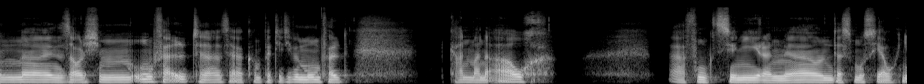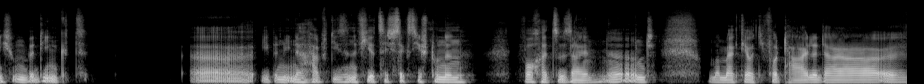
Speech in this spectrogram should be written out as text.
in, in solchem Umfeld, äh, sehr kompetitivem Umfeld, kann man auch äh, funktionieren. Ja, und das muss ja auch nicht unbedingt äh, eben innerhalb diesen 40, 60 Stunden Woche zu sein. Ne? Und, man merkt ja auch die Vorteile, da äh,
